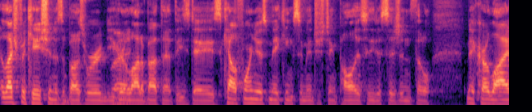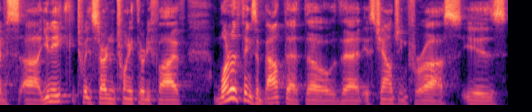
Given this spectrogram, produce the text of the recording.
Electrification is a buzzword. You hear a lot about that these days. California is making some interesting policy decisions that'll make our lives uh, unique, starting in 2035. One of the things about that, though, that is challenging for us is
